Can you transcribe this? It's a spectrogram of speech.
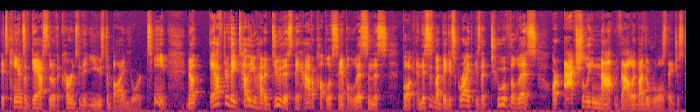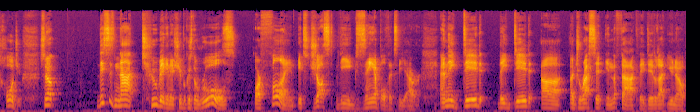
It's cans of gas that are the currency that you use to buy your team. Now, after they tell you how to do this, they have a couple of sample lists in this book. And this is my biggest gripe is that two of the lists are actually not valid by the rules they just told you. So now this is not too big an issue because the rules are fine. It's just the example that's the error. And they did they did uh, address it in the fact they did let you know,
